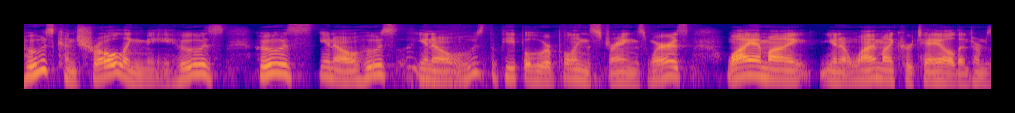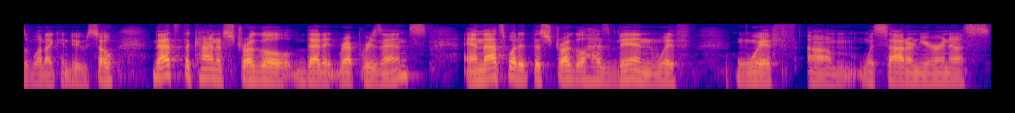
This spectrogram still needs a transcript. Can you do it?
who's controlling me? Who's who's you know who's you know who's the people who are pulling the strings? Where is why am I you know why am I curtailed in terms of what I can do? So that's the kind of struggle that it represents, and that's what it, the struggle has been with with um, with Saturn Uranus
